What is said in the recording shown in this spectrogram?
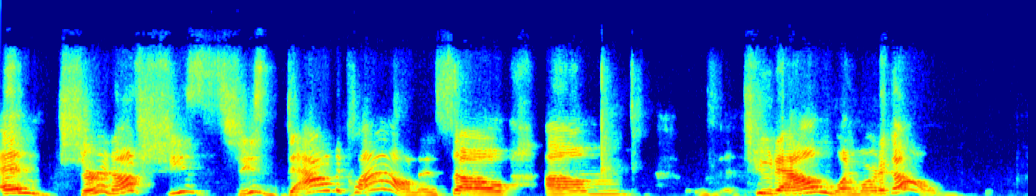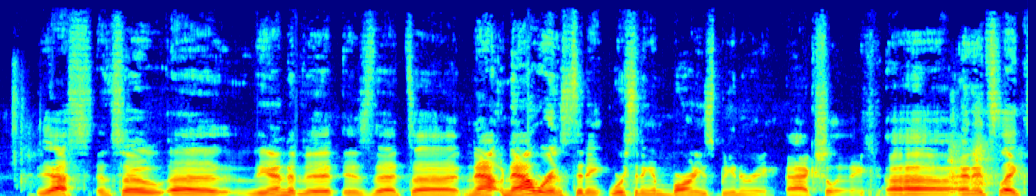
And sure enough, she's she's down to clown. And so um, two down, one more to go. Yes, and so uh, the end of it is that uh, now now we're in sitting we're sitting in Barney's Beanery actually, uh, and it's like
